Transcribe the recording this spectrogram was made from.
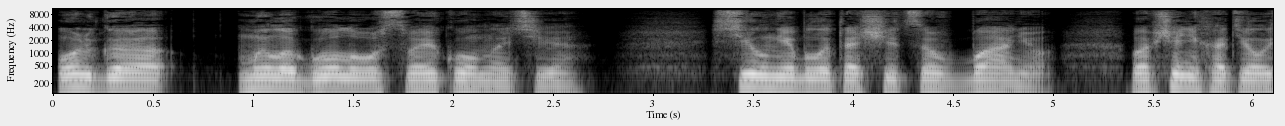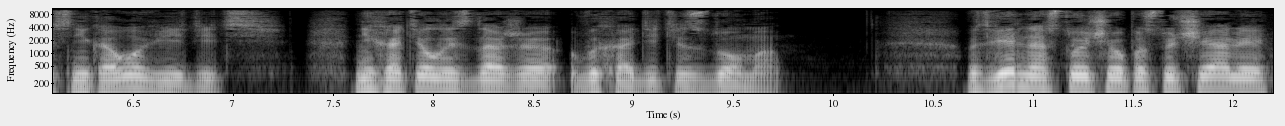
Ольга мыла голову в своей комнате. Сил не было тащиться в баню, вообще не хотелось никого видеть, не хотелось даже выходить из дома. В дверь настойчиво постучали,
